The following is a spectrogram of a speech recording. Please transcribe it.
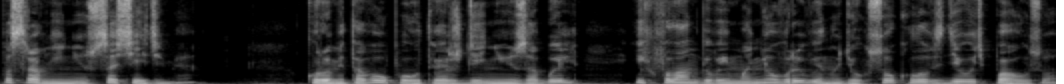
по сравнению с соседями. Кроме того, по утверждению Изабель, их фланговый маневр и вынудил Соколов сделать паузу.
